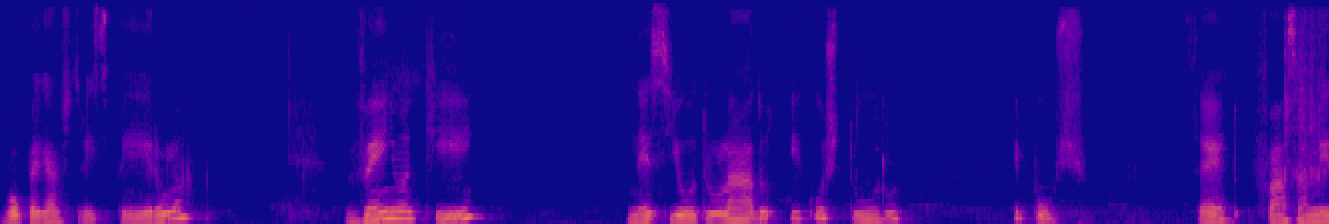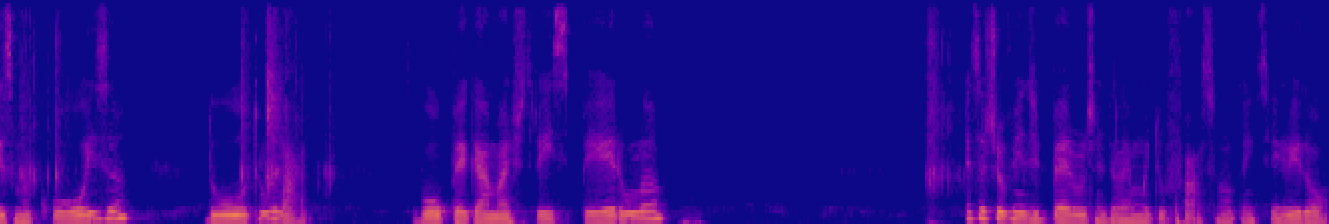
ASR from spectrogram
Vou pegar as três pérolas. Venho aqui nesse outro lado e costuro e puxo, certo? Faço a mesma coisa do outro lado. Vou pegar mais três pérolas. Essa chuvinha de pérola, gente, ela é muito fácil, não tem segredo, ó. É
